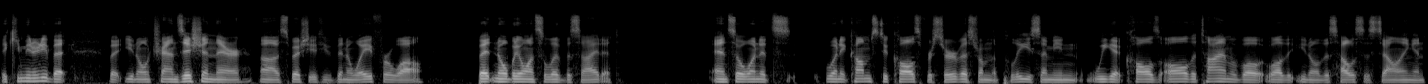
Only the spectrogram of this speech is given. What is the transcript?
the community, but, but you know, transition there, uh, especially if you've been away for a while. But nobody wants to live beside it, and so when it's when it comes to calls for service from the police, I mean, we get calls all the time about, well, you know, this house is selling and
